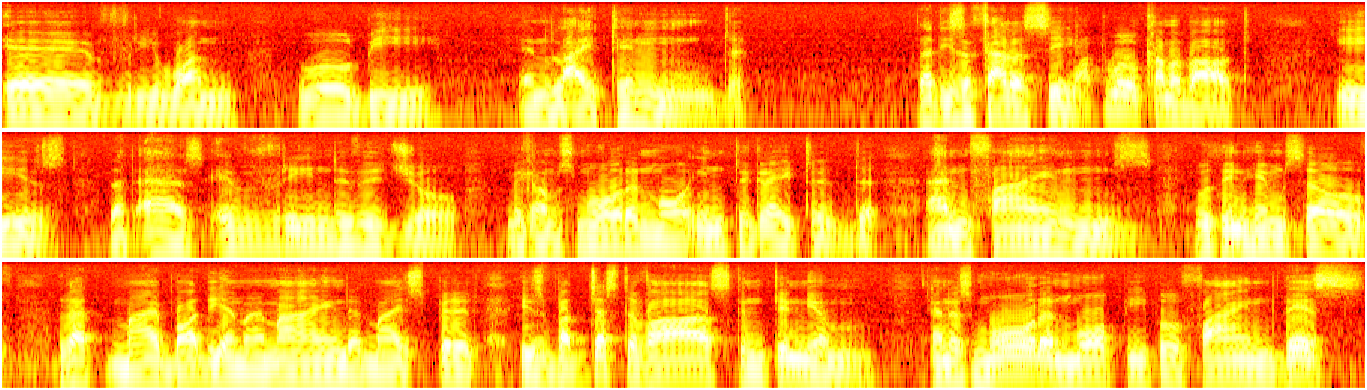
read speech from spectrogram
everyone will be enlightened. That is a fallacy. What will come about is that as every individual becomes more and more integrated and finds within himself that my body and my mind and my spirit is but just a vast continuum, and as more and more people find this,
